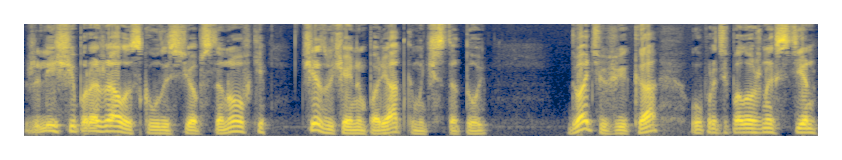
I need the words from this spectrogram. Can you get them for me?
жилище поражало скудостью обстановки, чрезвычайным порядком и чистотой. Два тюфяка у противоположных стен,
